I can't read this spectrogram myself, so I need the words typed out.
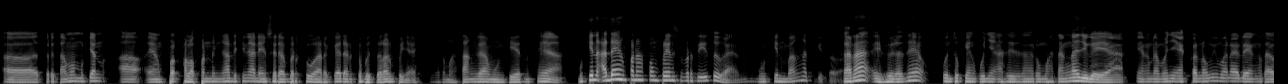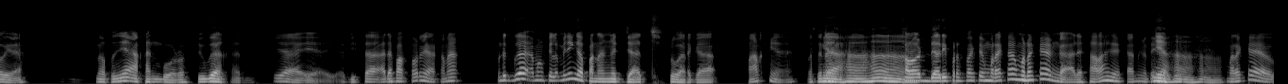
eh terutama mungkin eh, yang kalau pendengar di sini ada yang sudah berkeluarga dan kebetulan punya istri rumah tangga mungkin. Ya, Mungkin ada yang pernah komplain seperti itu kan. Mungkin banget gitu loh. karena ibaratnya untuk yang punya asisten rumah tangga juga ya, yang namanya ekonomi mana ada yang tahu ya. Maksudnya akan boros juga kan. Iya iya iya bisa ada faktornya karena menurut gue emang film ini nggak pernah ngejudge keluarga Parknya. Maksudnya Ya, ha, ha. kalau dari perspektif mereka mereka nggak ada salahnya kan. ha. Mereka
